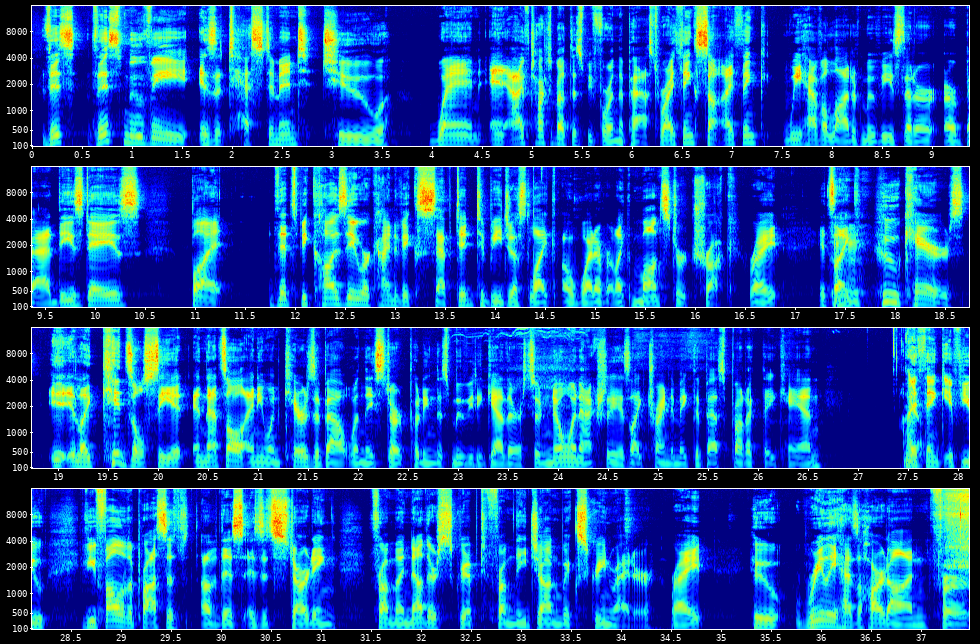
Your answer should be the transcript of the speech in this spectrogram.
this this movie is a testament to when and I've talked about this before in the past where I think some I think we have a lot of movies that are are bad these days but that's because they were kind of accepted to be just like a whatever like monster truck right? It's like mm-hmm. who cares? It, it- like kids will see it and that's all anyone cares about when they start putting this movie together. So no one actually is like trying to make the best product they can. I think if you if you follow the process of this as it's starting from another script from the John Wick screenwriter, right? Who really has a hard on for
